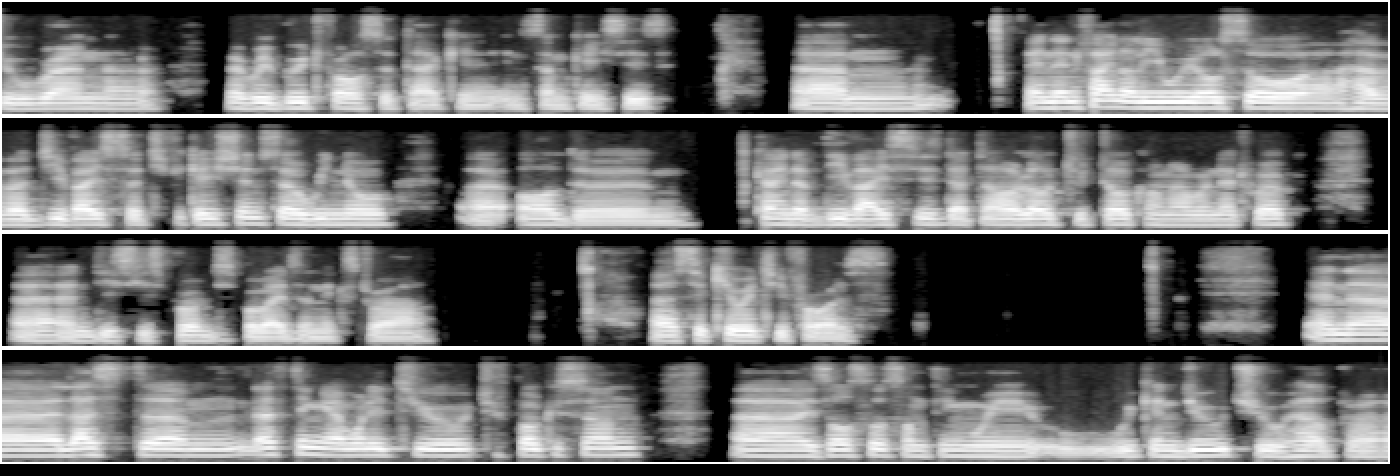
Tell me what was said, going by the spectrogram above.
to run a, a brute force attack in, in some cases. Um, and then finally, we also uh, have a device certification. So we know uh, all the kind of devices that are allowed to talk on our network. and this is pro this provides an extra uh, security for us. And uh, last um, last thing I wanted to to focus on uh, is also something we we can do to help uh,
